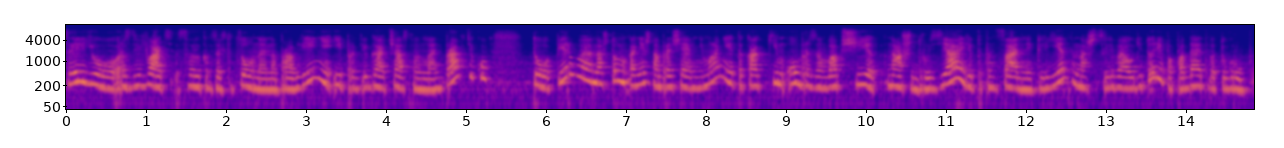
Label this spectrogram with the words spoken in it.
целью развивать свое консультационное направление и продвигать частную онлайн-практику, то первое, на что мы, конечно, обращаем внимание, это каким образом вообще наши друзья или потенциальные клиенты, наша целевая аудитория попадает в эту группу.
